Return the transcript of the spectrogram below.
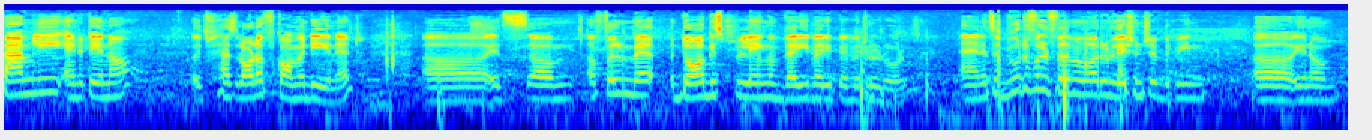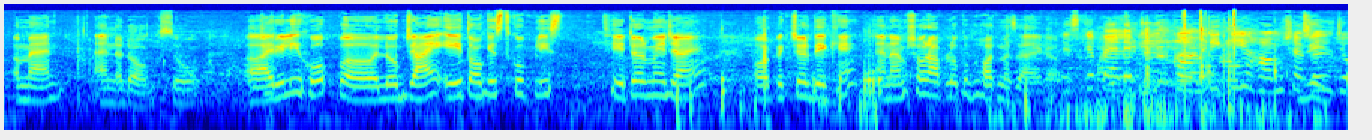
family entertainer it has lot of comedy in it it's a film dog is playing a very very pivotal role and it's a beautiful film about relationship between you know a man and a dog so I really hope लोग जाएँ 8 अगस्त को प्लीज़ थिएटर में जाएँ और पिक्चर देखें. एंड आई एम श्योर आप लोग को बहुत मज़ा आएगा. इसके पहले भी कॉमेडी की हम शक्ल जी।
